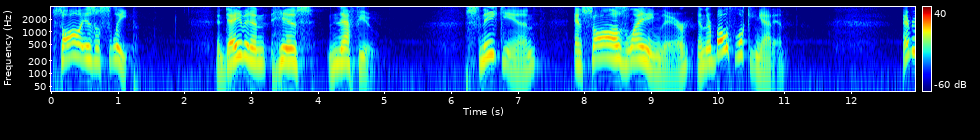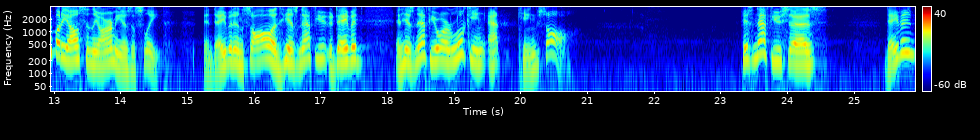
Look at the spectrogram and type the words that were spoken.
Saul is asleep, and David and his nephew sneak in and Saul's laying there, and they're both looking at him. Everybody else in the army is asleep. And David and Saul and his nephew, David and his nephew are looking at King Saul. His nephew says, David,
